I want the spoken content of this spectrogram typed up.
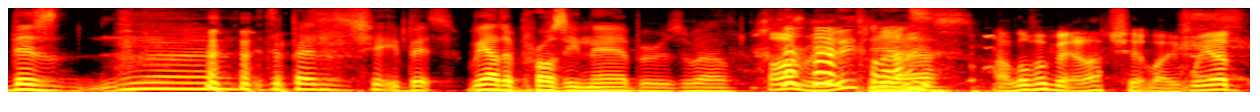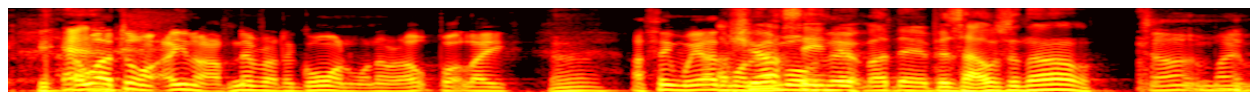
there's uh, it depends on shitty bits. We had a prosy neighbour as well. Oh, really? Class. Nice. I love a bit of that shit. Like we had. Yeah. I, I don't. You know, I've never had a go on when I were out, but like Uh, I think we had I'm one sure I've seen you at my neighbour's house and all. there. Oh,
